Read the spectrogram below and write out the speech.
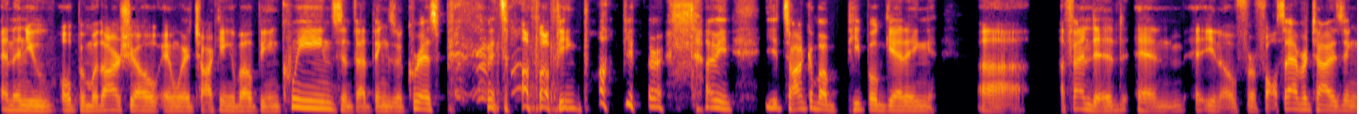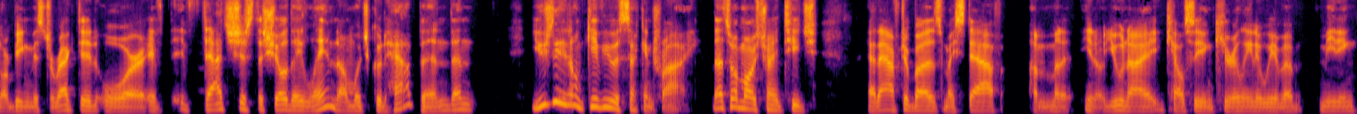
And then you open with our show, and we're talking about being queens and that things are crisp. it's all about being popular. I mean, you talk about people getting uh, offended and you know for false advertising or being misdirected or if if that's just the show they land on which could happen then usually they don't give you a second try that's what i'm always trying to teach at afterbuzz my staff I'm gonna, you know, you and I, Kelsey and Carolina, we have a meeting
